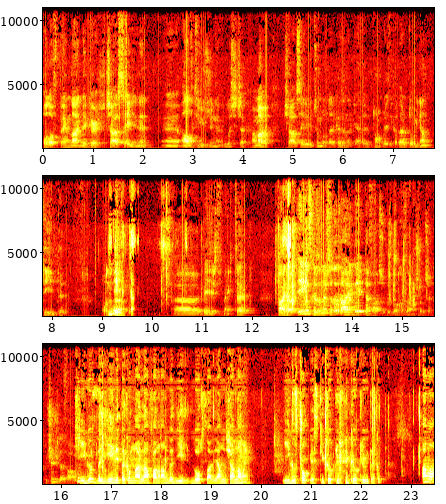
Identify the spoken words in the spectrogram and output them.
Hall of Fame linebacker Charles Haley'nin e, 600'üne ulaşacak. Ama Charles Haley bütün bunları kazanırken tabii Tom Brady kadar dominant değildi. Onu Değil. da e, belirtmekte fayda var. Eagles kazanırsa da tarihte ilk defa Super Bowl kazanmış olacak. Üçüncü defa olacak. Ki Eagles da yeni takımlardan falan da değil dostlar yanlış anlamayın. Eagles çok eski köklü köklü bir takım. Ama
